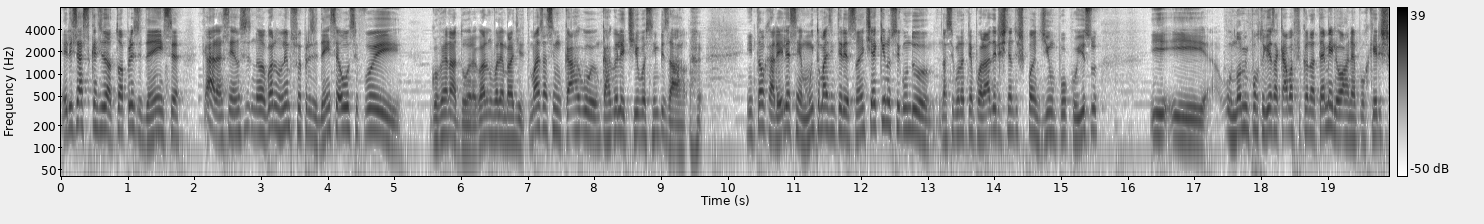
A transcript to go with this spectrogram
ele já se candidatou à presidência. Cara, assim, agora não lembro se foi presidência ou se foi governador, agora não vou lembrar direito, mas assim, um cargo, um cargo eletivo assim bizarro. Então, cara, ele assim, é muito mais interessante. E aqui no segundo, na segunda temporada eles tentam expandir um pouco isso. E, e, o nome em português acaba ficando até melhor, né? Porque eles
